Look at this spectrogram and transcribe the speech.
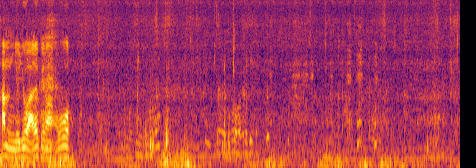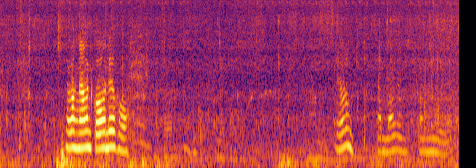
ค่ำยั่วๆเลยพี่น้องโอ้ระวังน้ำมันก้อนเด้อพอเอ้าจำแล้วจำเหนียว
